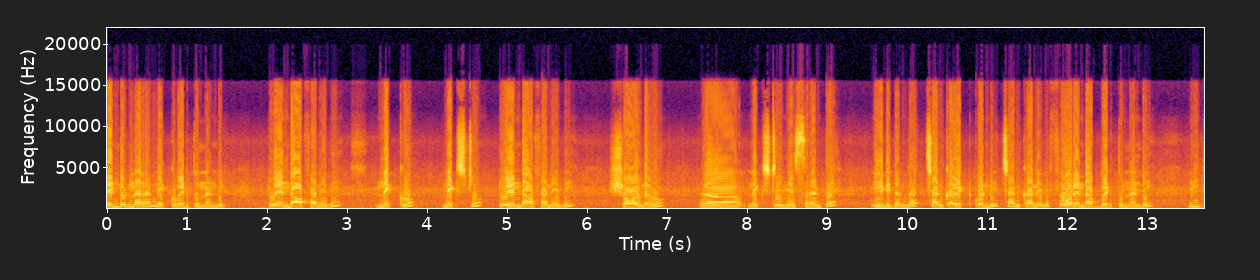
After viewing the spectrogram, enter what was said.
రెండున్నర నెక్ పెడుతుందండి. టూ అండ్ హాఫ్ అనేది neck next two and half అనేది షోల్డరు. నెక్స్ట్ ఏం చేస్తారంటే ఈ విధంగా చంక పెట్టుకోండి. చంక అనేది ఫోర్ అండ్ హాఫ్ పెడుతుందండి. ఇంత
